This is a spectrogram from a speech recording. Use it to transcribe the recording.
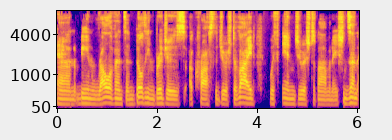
and being relevant and building bridges across the Jewish divide within Jewish denominations and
